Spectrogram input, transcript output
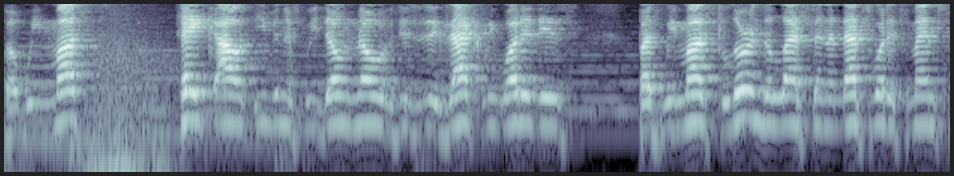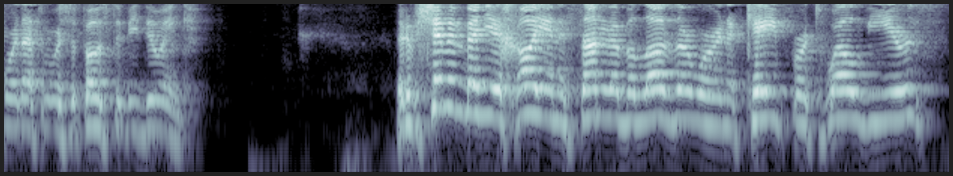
but we must take out, even if we don't know if this is exactly what it is, but we must learn the lesson, and that's what it's meant for. That's what we're supposed to be doing. Reb Shimon ben Yochai and his son Reb Lazar were in a cave for 12 years.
